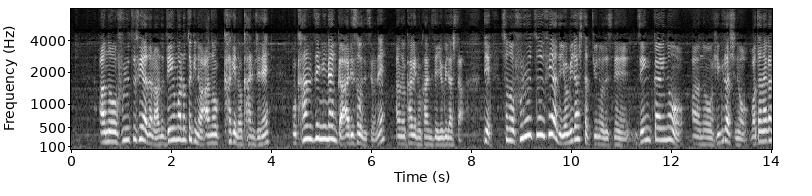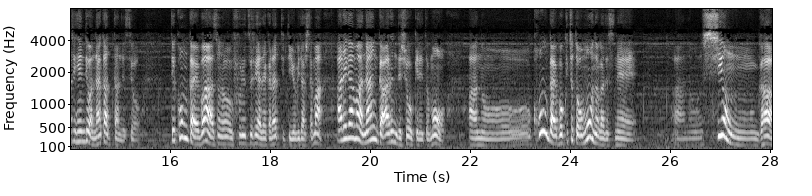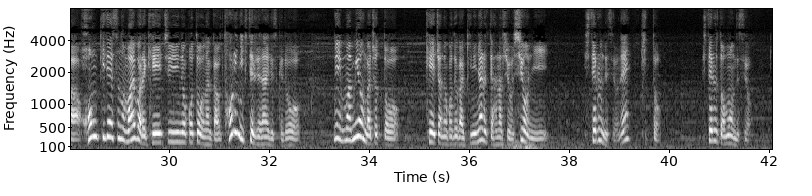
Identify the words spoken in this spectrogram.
あの、フルーツフェアだの、あの電話の時のあの影の感じね。もう完全になんかありそうですよね。あの影の感じで呼び出した。で、そのフルーツフェアで呼び出したっていうのはですね、前回の、あの、日暮らしの綿流し編ではなかったんですよ。で、今回は、そのフルーツフェアだからって言って呼び出した。まあ、あれがまあなんかあるんでしょうけれども、あのー今回僕ちょっと思うのがですね、あの、シオンが本気でその前原圭一のことをなんか取りに来てるじゃないですけど、ね、まあミオンがちょっと、ケイちゃんのことが気になるって話をシオンにしてるんですよね、きっと。してると思うんですよ。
